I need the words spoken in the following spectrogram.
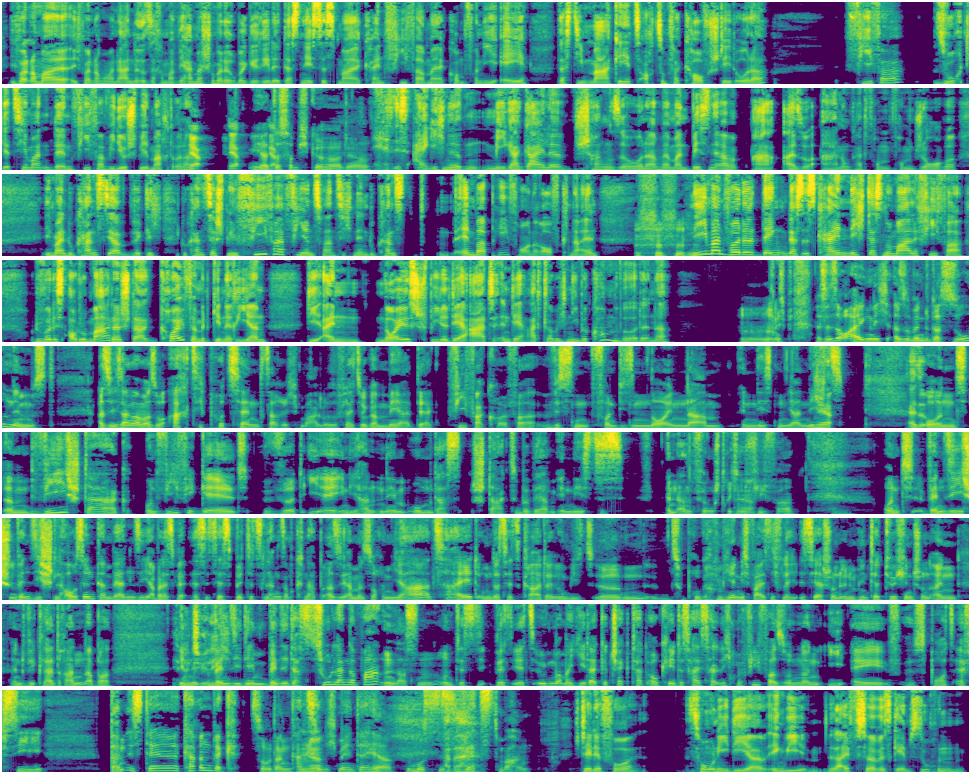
Ich wollte noch mal, ich wollte noch mal eine andere Sache machen. Wir haben ja schon mal darüber geredet, dass nächstes Mal kein FIFA mehr kommt von EA, dass die Marke jetzt auch zum Verkauf steht, oder? FIFA sucht jetzt jemanden, der ein FIFA-Videospiel macht, oder? Ja, ja. Ja, das habe ich gehört, ja. Das ist eigentlich eine mega geile Chance, oder? Wenn man ein bisschen also Ahnung hat vom, vom Genre. Ich meine, du kannst ja wirklich, du kannst das Spiel FIFA 24 nennen, du kannst Mbappé vorne raufknallen. Niemand würde denken, das ist kein, nicht das normale FIFA. Und du würdest automatisch da Käufe mit generieren, die ein neues Spiel der Art, in der Art, glaube ich, nie bekommen würde, ne? Mhm. Ich, das ist auch eigentlich, also wenn du das so nimmst, also ich sage mal so, 80 Prozent, sag ich mal, oder vielleicht sogar mehr, der FIFA-Käufer wissen von diesem neuen Namen im nächsten Jahr nichts. Ja. Also und ähm, wie stark und wie viel Geld wird EA in die Hand nehmen, um das stark zu bewerben in nächstes, in Anführungsstrichen, ja. FIFA? Und wenn sie, wenn sie schlau sind, dann werden sie, aber das, das ist jetzt, wird jetzt langsam knapp. Also sie haben jetzt noch ein Jahr Zeit, um das jetzt gerade irgendwie ähm, zu programmieren. Ich weiß nicht, vielleicht ist ja schon in einem Hintertürchen schon ein Entwickler dran, aber ja, in, wenn sie dem, wenn sie das zu lange warten lassen und jetzt, jetzt irgendwann mal jeder gecheckt hat, okay, das heißt halt nicht mehr FIFA, sondern EA Sports FC, dann ist der Karren weg. So, dann kannst ja. du nicht mehr hinterher. Du musst es aber jetzt machen. Stell dir vor, Sony, die ja irgendwie Live-Service-Games suchen,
